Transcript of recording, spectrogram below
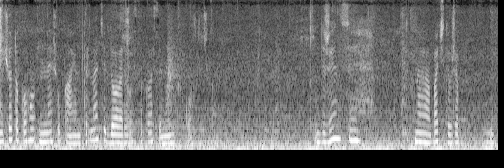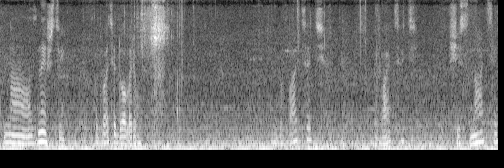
нічого такого не шукаємо. 13 доларів, ось така синенька косточка. Джинси на, бачите, вже на знижці по 20 доларів. 20, 20, 16.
